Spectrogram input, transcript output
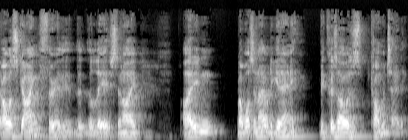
I was going through the, the, the list and I, I didn't, I wasn't able to get any because I was commentating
